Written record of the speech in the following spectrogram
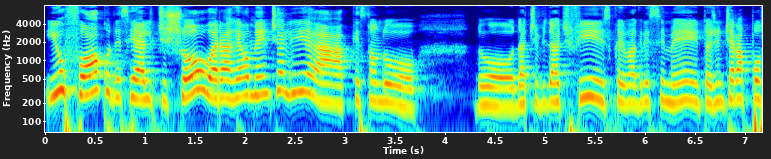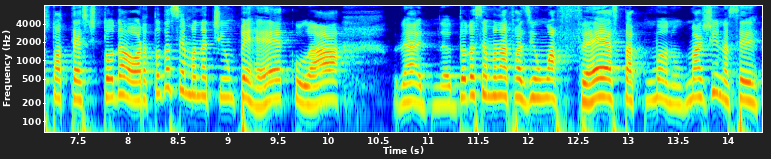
E o foco desse reality show era realmente ali a questão do, do- da atividade física, emagrecimento. A gente era posto a teste toda hora. Toda semana tinha um perreco lá. né? Toda semana fazia uma festa. Mano, imagina você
